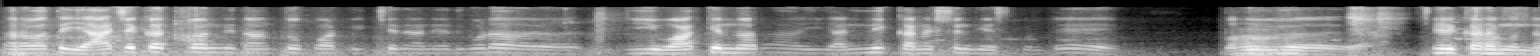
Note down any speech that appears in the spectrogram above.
తర్వాత యాచకత్వాన్ని దాంతో పాటు ఇచ్చేది అనేది కూడా ఈ వాక్యం ద్వారా ఇవన్నీ కనెక్షన్ చేసుకుంటే బహు ఆశ్చర్యకరంగా ఉంది.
